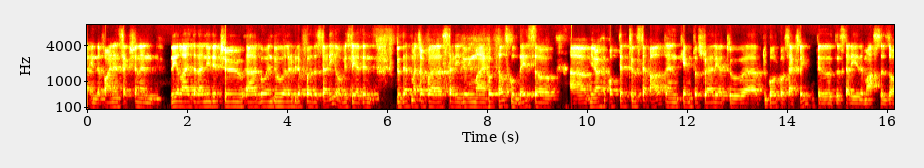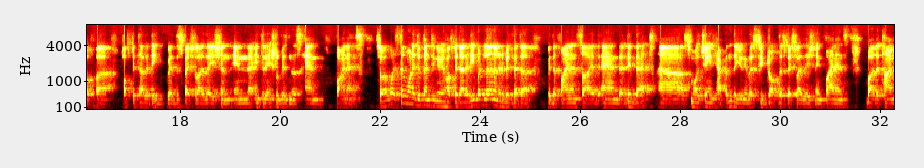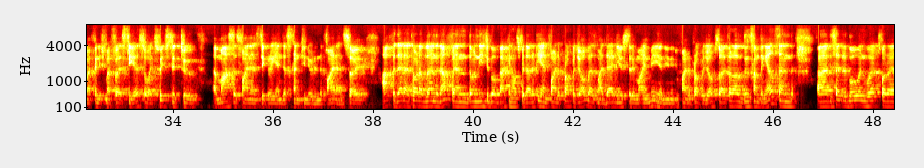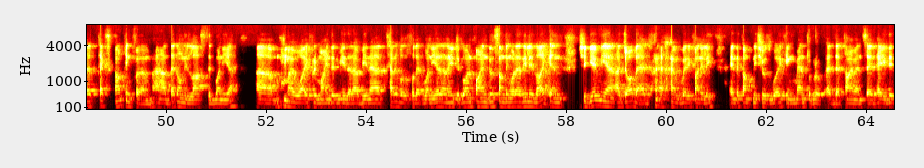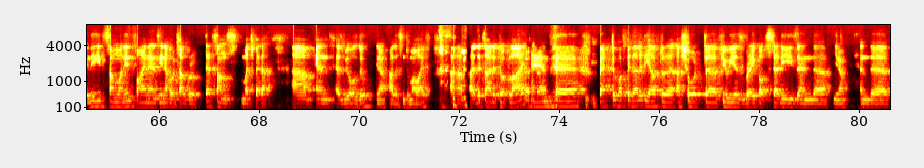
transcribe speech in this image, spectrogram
in the finance section, and realized that I needed to uh, go and do a little bit of further study. Obviously, I didn't do that much of a study during my hotel school days, so um, you know, opted to step out and came to Australia to uh, to Gold Coast actually to to study the masters of uh, hospitality with the specialization in uh, international business and finance. So I still wanted to continue in hospitality, but learn a little bit better with the finance side and uh, did that. Uh, a small change happened. The university dropped the specialization in finance by the time I finished my first year. So I switched it to a master's finance degree and just continued in the finance. So after that, I thought I've learned enough and don't need to go back in hospitality and find a proper job, as my dad used to remind me, and you need to find a proper job. So I thought I'll do something else and uh, decided to go and work for a tax accounting firm. Uh, that only lasted one year um, my wife reminded me that I've been uh, terrible for that one year and I need to go and find do something what I really like. And she gave me a, a job ad, very funnily, in the company she was working, Mantra Group, at that time, and said, "Hey, they need someone in finance in a hotel group. That sounds much better." Um, and as we all do, you know, I listen to my wife. Um, I decided to apply and uh, back to hospitality after a, a short uh, few years break of studies and uh, you know and uh,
